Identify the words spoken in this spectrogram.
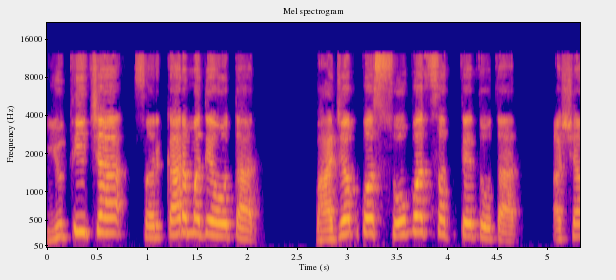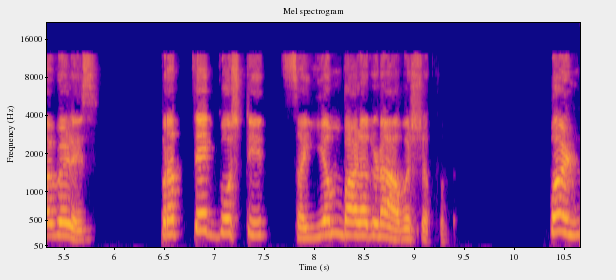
युतीच्या सरकारमध्ये होतात भाजप सोबत सत्तेत होतात अशा वेळेस प्रत्येक गोष्टीत संयम बाळगणं आवश्यक होतं. पण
